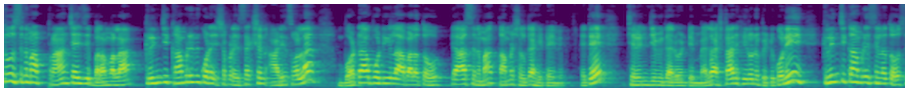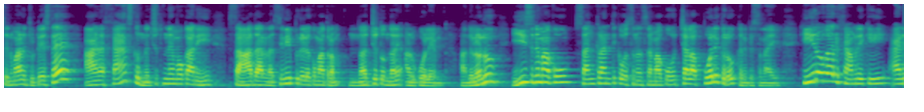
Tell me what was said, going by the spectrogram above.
టూ సినిమా ఫ్రాంచైజీ బలం వల్ల క్రింజ్ కామెడీని కూడా ఇష్టపడే సెక్షన్ ఆడియన్స్ వల్ల బొటాబొటీ లాభాలతో ఆ సినిమా కమర్షియల్గా హిట్ అయింది. అయితే చిరంజీవి గారి వంటి మెగాస్టార్ హీరోను పెట్టుకొని క్రింజ్ కామెడీ సీన్లతో సినిమాను చుట్టేస్తే ఆయన ఫ్యాన్స్కు నచ్చుతుందేమో కానీ సాధారణ సినీ ప్రియులకు మాత్రం నచ్చుతుందని అనుకోలేం. అందులోనూ ఈ సినిమాకు సంక్రాంతికి వస్తున్న సినిమాకు చాలా పోలికలు కనిపిస్తున్నాయి. హీరో గారి ఫ్యామిలీకి ఆయన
